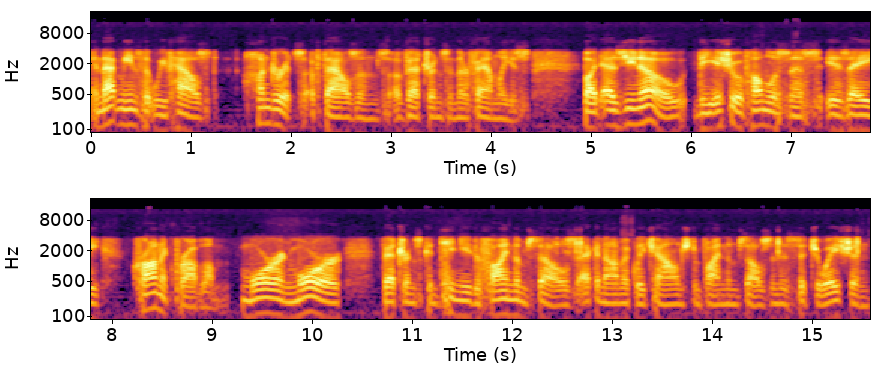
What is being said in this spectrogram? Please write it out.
And that means that we've housed hundreds of thousands of veterans and their families. But as you know, the issue of homelessness is a chronic problem. More and more veterans continue to find themselves economically challenged and find themselves in this situation.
